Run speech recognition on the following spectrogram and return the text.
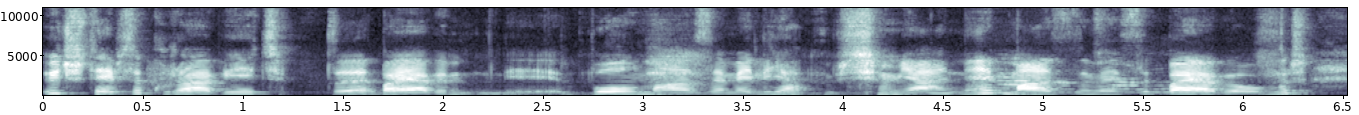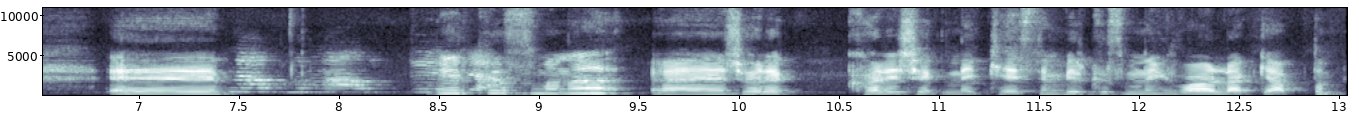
3 tepsi kurabiye çıktı. Bayağı bir e, bol malzemeli yapmışım yani. Malzemesi bayağı bir olmuş. E, bir kısmını e, şöyle kare şeklinde kestim. Bir kısmını yuvarlak yaptım.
